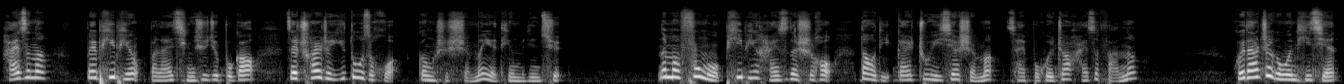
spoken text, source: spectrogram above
孩子呢？被批评本来情绪就不高，再揣着一肚子火，更是什么也听不进去。那么，父母批评孩子的时候，到底该注意些什么，才不会招孩子烦呢？回答这个问题前，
